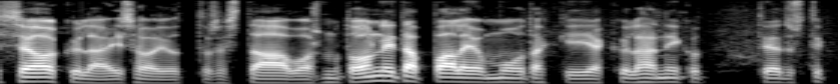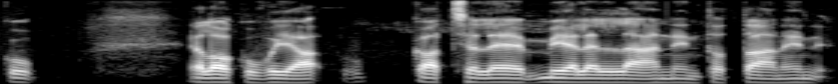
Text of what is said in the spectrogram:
se on kyllä iso juttu se Star Wars, mutta on niitä paljon muutakin ja kyllähän niin kuin tietysti kun elokuvia katselee mielellään, niin, tota, niin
